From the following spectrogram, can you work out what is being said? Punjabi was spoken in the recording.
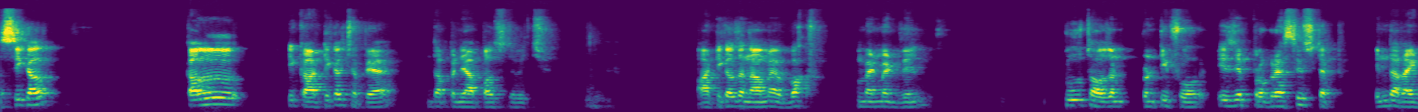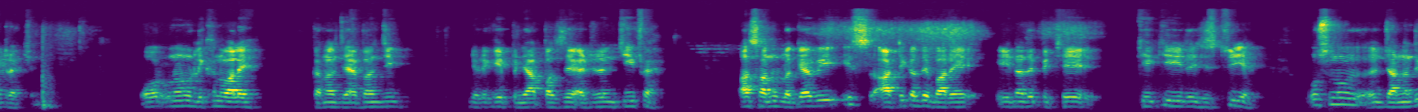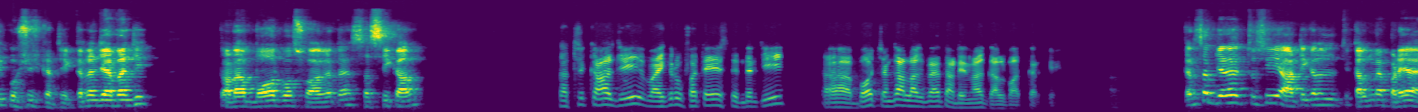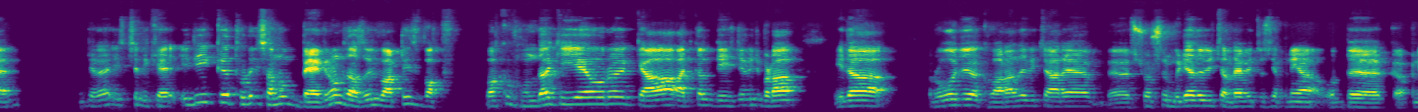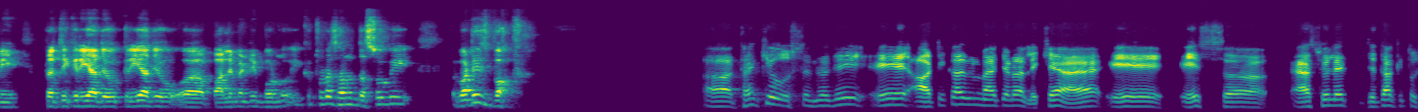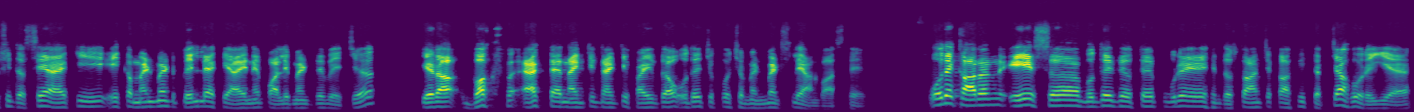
ਸਤਿ ਸ਼੍ਰੀ ਅਕਾਲ। ਕੱਲ ਇੱਕ ਆਰਟੀਕਲ ਛਪਿਆ ਦਾ ਪੰਜਾਬ ਪਲਸ ਦੇ ਵਿੱਚ। ਆਰਟੀਕਲ ਦਾ ਨਾਮ ਹੈ Waqf amendment bill 2024 is a progressive step in the right direction ਔਰ ਉਹਨਾਂ ਨੂੰ ਲਿਖਣ ਵਾਲੇ ਕਰਨਲ ਜੈਬੰਦ ਜੀ, ਜਿਹੜੇ ਕਿ ਪੰਜਾਬ ਪਲਸ ਦੇ ਐਡੀਟਰ ਇਨ ਚੀਫ ਹੈ ਆ ਸਾਨੂੰ ਲੱਗਿਆ ਵੀ ਇਸ ਆਰਟੀਕਲ ਦੇ ਬਾਰੇ ਇਹਨਾਂ ਦੇ ਪਿੱਛੇ ਕੀ ਕੀ ਇਹਦੀ ਹਿਸਟਰੀ ਹੈ। ਉਸ ਨੂੰ ਜਾਣਨ ਦੀ ਕੋਸ਼ਿਸ਼ ਕਰਦੇ ਕਰਨਲ ਜੈਬੰਦ ਜੀ ਤੁਹਾਡਾ ਬਹੁਤ ਬਹੁਤ ਸਵਾਗਤ ਹੈ। ਸਤਿ ਸ੍ਰੀ ਅਕਾਲ। ਸਤਿ ਸ਼੍ਰੀ ਅਕਾਲ ਜੀ। ਵਾਹਿਗੁਰੂ ਫਤਿਹ ਸਤਿੰਦਰ ਜੀ। ਬਹੁਤ ਚੰਗਾ ਲੱਗਦਾ ਹੈ ਤੁਹਾਡੇ ਨਾਲ ਗੱਲਬਾਤ ਕਰਕੇ। ਕਰਨ ਸਾਹਿਬ ਜਿਹੜਾ ਤੁਸੀਂ ਆਰਟੀਕਲ ਕੱਲ ਮੈਂ ਪੜਿਆ ਹੈ ਜਿਹੜਾ ਇਸ 'ਚ ਲਿਖਿਆ ਹੈ, ਇਹਦੀ ਇੱਕ ਥੋੜੀ ਜਿਹੀ ਸਾਨੂੰ ਬੈਕਗ੍ਰਾਉਂਡ ਦੱਸ ਦਿਓ ਵੀ ਵਾਟ ਇਜ਼ ਵਕਫ? ਵਕਫ ਹੁੰਦਾ ਕੀ ਹੈ ਔਰ ਕਿਆ ਅੱਜਕੱਲ ਦੇਸ਼ ਦੇ ਵਿੱਚ ਬੜਾ ਇਹਦਾ ਰੋਜ਼ ਅਖਬਾਰਾਂ ਦੇ ਵਿੱਚ ਆ ਰਿਹਾ ਹੈ ਸੋਸ਼ਲ ਮੀਡੀਆ ਦੇ ਵਿੱਚ ਚੱਲ ਰਿਹਾ ਵੀ ਤੁਸੀਂ ਆਪਣੀ ਆਪਣੀ ਪ੍ਰਤੀਕਿਰਿਆ ਦਿਓ, ਕਿਰਿਆ ਦਿਓ ਪਾਰਲੀਮੈਂਟਰੀ ਬੋਰਡ ਨੂੰ, ਇੱਕ ਥੋੜਾ ਸਾਨੂੰ ਦੱਸੋ ਵੀ what is Waqf? Thank you Satinder ji. ਇਹ ਆਰਟੀਕਲ ਮੈਂ ਜਿਹੜਾ ਲਿਖਿਆ ਹੈ, ਇਹ ਇਸ ਇਸ ਵੇਲੇ ਜਿੱਦਾਂ ਕਿ ਤੁਸੀਂ ਦੱਸਿਆ ਹੈ ਕਿ ਇੱਕ ਅਮੈਂਡਮੈਂਟ ਬਿੱਲ ਲੈ ਕੇ ਆਏ ਨੇ ਪਾਰਲੀਮੈਂਟ ਦੇ ਵਿੱਚ, ਜਿਹੜਾ ਵਕਫ ਐਕਟ ਹੈ 1995 ਦਾ, ਉਹਦੇ ਚ ਕੁਝ ਅਮੈਂਡਮੈਂਟਸ ਲਿਆਉਣ ਵਾਸਤੇ। ਉਹਦੇ ਕਾਰਨ ਇਸ ਮੁੱਦੇ ਦੇ ਉੱਤੇ ਪੂਰੇ ਹਿੰਦੁਸਤਾਨ ਚ ਕਾਫੀ ਚਰਚਾ ਹੋ ਰਹੀ ਹੈ।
